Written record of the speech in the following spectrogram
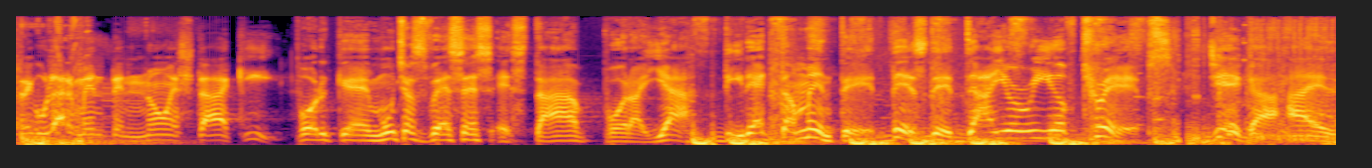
Regularmente no está aquí, porque muchas veces está por allá, directamente desde Diary of Trips. Llega a El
